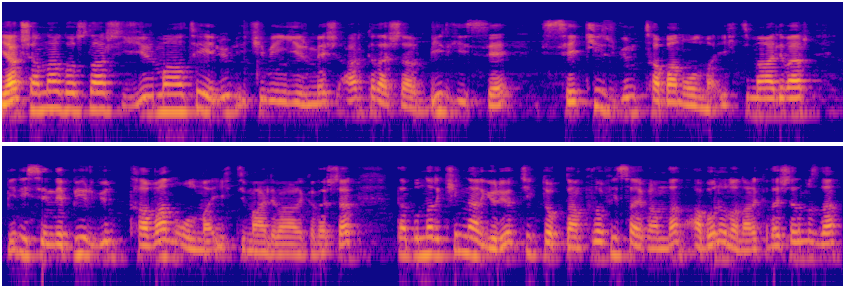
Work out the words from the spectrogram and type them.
İyi akşamlar dostlar. 26 Eylül 2025 arkadaşlar bir hisse 8 gün taban olma ihtimali var. Bir hissenin de bir gün tavan olma ihtimali var arkadaşlar. Da bunları kimler görüyor? TikTok'tan profil sayfamdan abone olan arkadaşlarımız da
